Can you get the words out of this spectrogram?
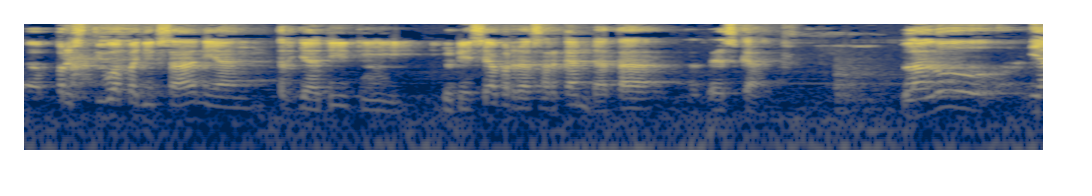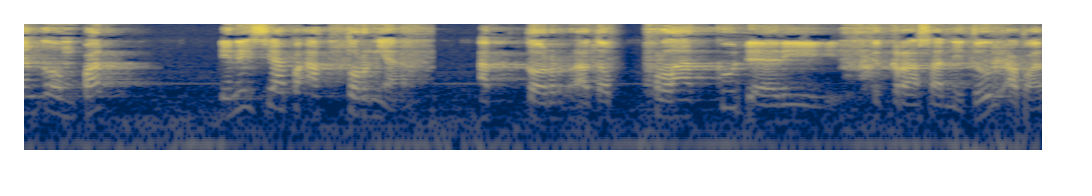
eh, peristiwa penyiksaan yang terjadi di Indonesia berdasarkan data LPSK. Lalu yang keempat, ini siapa aktornya? Aktor atau pelaku dari kekerasan itu, apa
